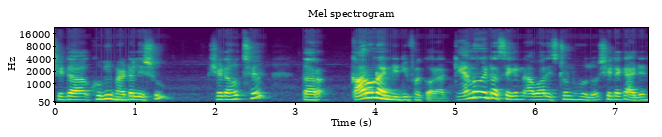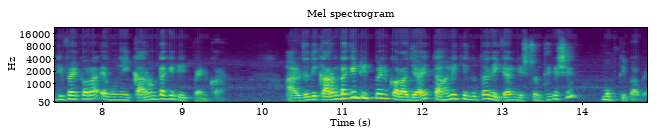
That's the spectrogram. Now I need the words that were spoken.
সেটা খুবই ভাইটাল ইস্যু সেটা হচ্ছে তার কারণ আইডেন্টিফাই করা। কেন এটা সেকেন্ড আবার স্টোন হলো, সেটাকে আইডেন্টিফাই করা এবং এই কারণটাকে ট্রিটমেন্ট করা। আর যদি কারণটাকে ট্রিটমেন্ট করা যায়, তাহলে কিন্তু তার রিকারেন্ট স্টোন থেকে সে মুক্তি পাবে।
